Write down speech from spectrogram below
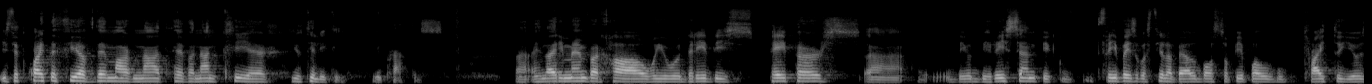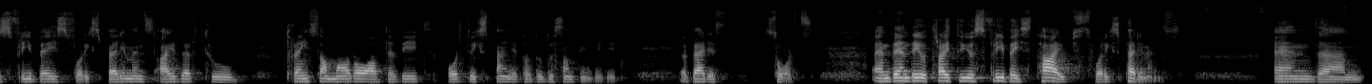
is that quite a few of them are not, have an unclear utility in practice. Uh, and I remember how we would read these papers, uh, they would be recent, Freebase was still available, so people tried to use Freebase for experiments, either to train some model out of it, or to expand it, or to do something with it, various sorts. And then they would try to use Freebase types for experiments. And um,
